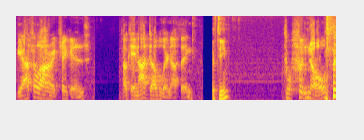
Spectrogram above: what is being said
Yeah, that's a lot of chickens. Okay, not double or nothing. 15. no.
